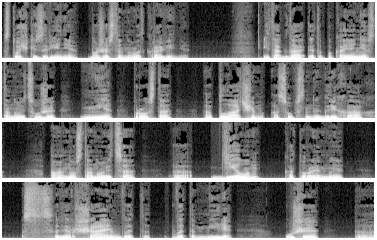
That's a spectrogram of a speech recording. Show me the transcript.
с точки зрения божественного откровения. И тогда это покаяние становится уже не просто Э, плачем о собственных грехах, а оно становится э, делом, которое мы совершаем в, это, в этом мире уже э,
